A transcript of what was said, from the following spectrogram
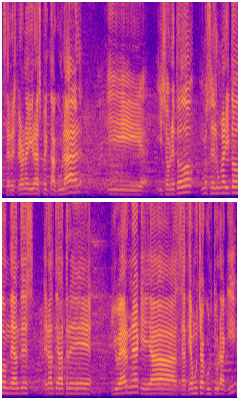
se respira una vibra espectacular y, y, sobre todo, no sé, es un garito donde antes era el Teatro Yuerne, que ya se hacía mucha cultura aquí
